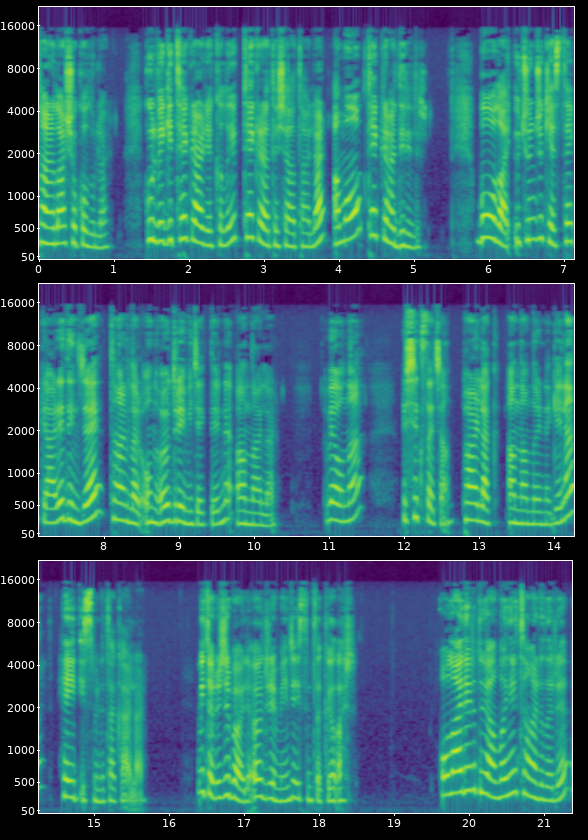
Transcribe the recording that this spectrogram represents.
Tanrılar şok olurlar. Gulveg'i tekrar yakalayıp tekrar ateşe atarlar ama o tekrar dirilir. Bu olay üçüncü kez tekrar edince tanrılar onu öldüremeyeceklerini anlarlar. Ve ona ışık saçan, parlak anlamlarına gelen Heid ismini takarlar. Mitoloji böyle öldüremeyince isim takıyorlar. Olayları duyan vanil tanrıları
